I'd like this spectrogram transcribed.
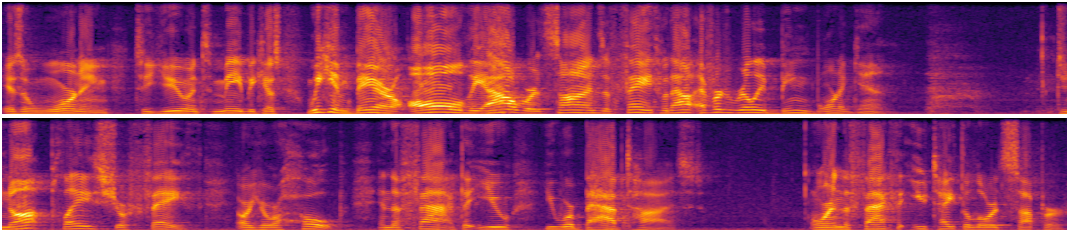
is a warning to you and to me because we can bear all the outward signs of faith without ever really being born again. Do not place your faith or your hope in the fact that you, you were baptized or in the fact that you take the Lord's Supper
